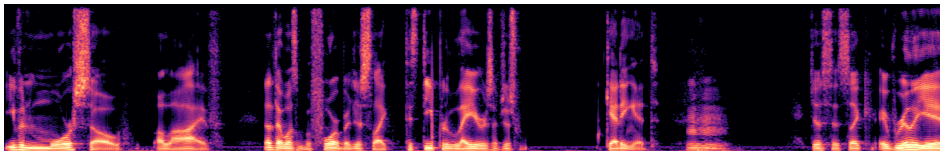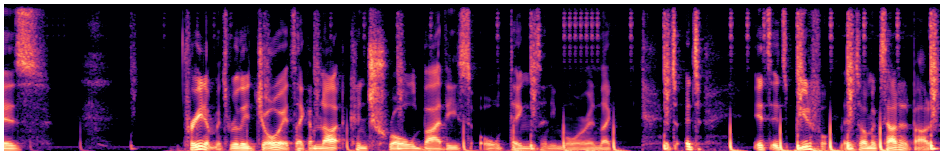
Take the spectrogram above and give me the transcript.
even more so alive. Not that it wasn't before, but just like this deeper layers of just getting it. Mm-hmm. Just it's like it really is freedom. It's really joy. It's like I'm not controlled by these old things anymore, and like it's it's it's it's beautiful, and so I'm excited about it.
